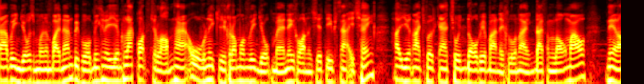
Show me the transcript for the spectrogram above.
ការវិនិយោគជាមួយនឹង Binance ពីព្រោះមានគ្នាយើងខ្លះគាត់ច្រឡំថាអូនេះជាក្រុមហ៊ុនវិនិយោគមែនទេគ្រាន់តែជាទីផ្សារ exchange ហើយយើងអាចធ្វើការជួញដូរវាបានដោយខ្លួនឯងដែលកន្លងមកអ្នកនរ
